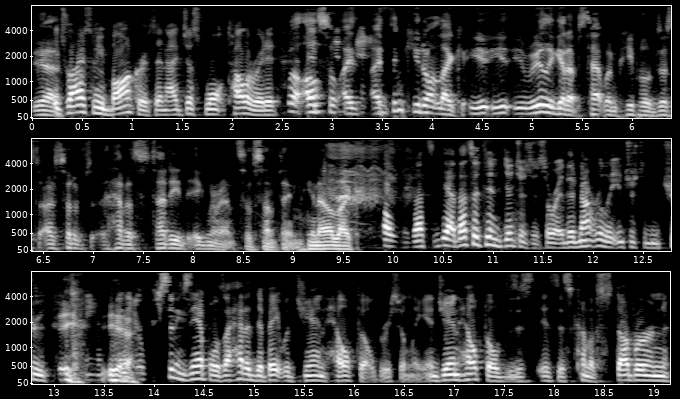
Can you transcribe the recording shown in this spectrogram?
Yeah. It drives me bonkers and I just won't tolerate it. Well, also, and, and, I, I think you don't like, you, you, you really get upset when people just are sort of have a studied ignorance of something, you know, like. oh, that's, yeah, that's a tendentiousness, alright. They're not really interested in the truth. And, yeah. A recent example is I had a debate with Jan Helfeld recently and Jan Helfeld is this, is this kind of stubborn,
